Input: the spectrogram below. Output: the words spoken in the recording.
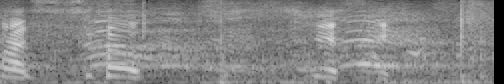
That's so shitty.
